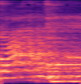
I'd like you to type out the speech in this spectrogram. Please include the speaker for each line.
Speaker 1: Yeah.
